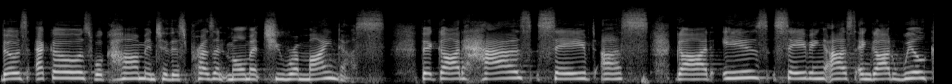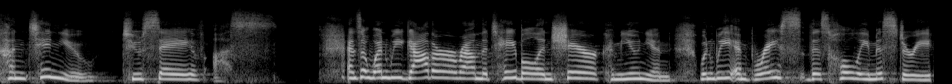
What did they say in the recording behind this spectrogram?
Those echoes will come into this present moment to remind us that God has saved us, God is saving us, and God will continue to save us. And so when we gather around the table and share communion, when we embrace this holy mystery,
